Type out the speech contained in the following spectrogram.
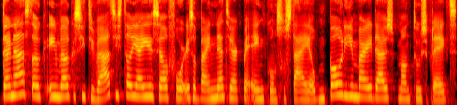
Daarnaast ook in welke situatie stel jij jezelf voor? Is dat bij een netwerkbijeenkomst of sta je op een podium waar je duizend man toespreekt?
